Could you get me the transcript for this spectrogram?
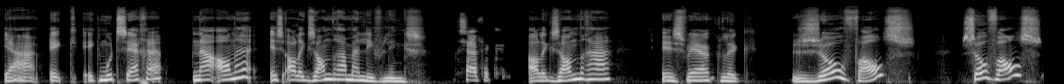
ja, ik, ik moet zeggen, na Anne is Alexandra mijn lievelings. Begrijp ik. Alexandra is werkelijk zo vals. Zo vals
